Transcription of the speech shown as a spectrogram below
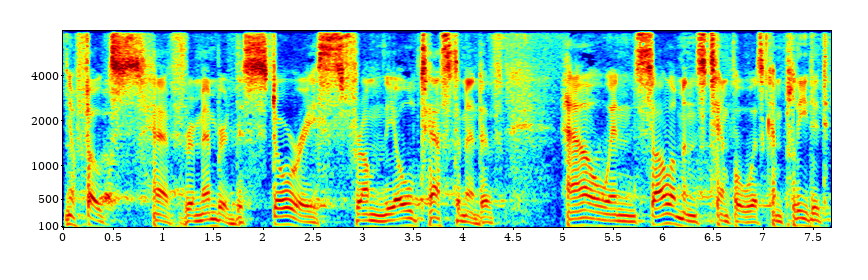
You know, folks have remembered the stories from the Old Testament of how, when Solomon's temple was completed,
